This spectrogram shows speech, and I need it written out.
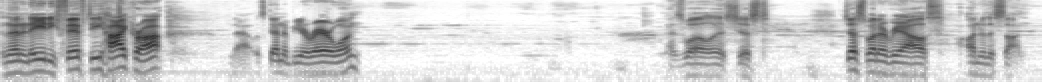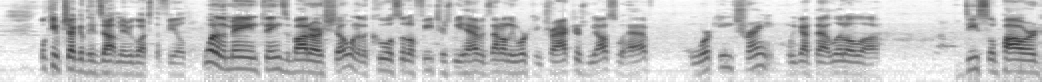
And then an 8050 high crop. That was going to be a rare one as well as just just about every house under the sun. We'll keep checking things out, maybe go out to the field. One of the main things about our show, one of the coolest little features we have is not only working tractors, we also have working train. We got that little uh, diesel powered,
